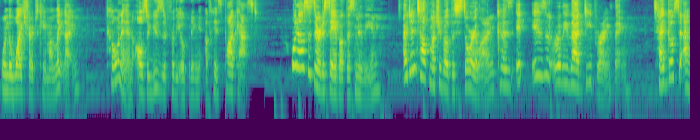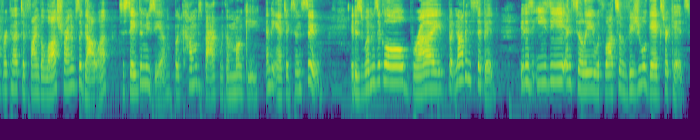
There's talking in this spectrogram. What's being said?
when the White Stripes came on late night. Conan also uses it for the opening of his podcast. What else is there to say about this movie? I didn't talk much about the storyline because it isn't really that deep or anything. Ted goes to Africa to find the lost shrine of Zagawa to save the museum, but comes back with a monkey and the antics ensue. It is whimsical, bright, but not insipid. It is easy and silly with lots of visual gags for kids,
